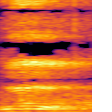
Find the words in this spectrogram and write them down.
E aí?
